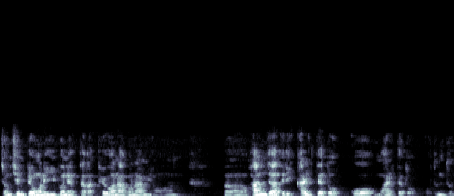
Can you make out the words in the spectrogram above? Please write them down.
정신병원에 입원했다가 퇴원하고 나면 어, 환자들이 갈 데도 없고 뭐 할 데도 없고 등등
